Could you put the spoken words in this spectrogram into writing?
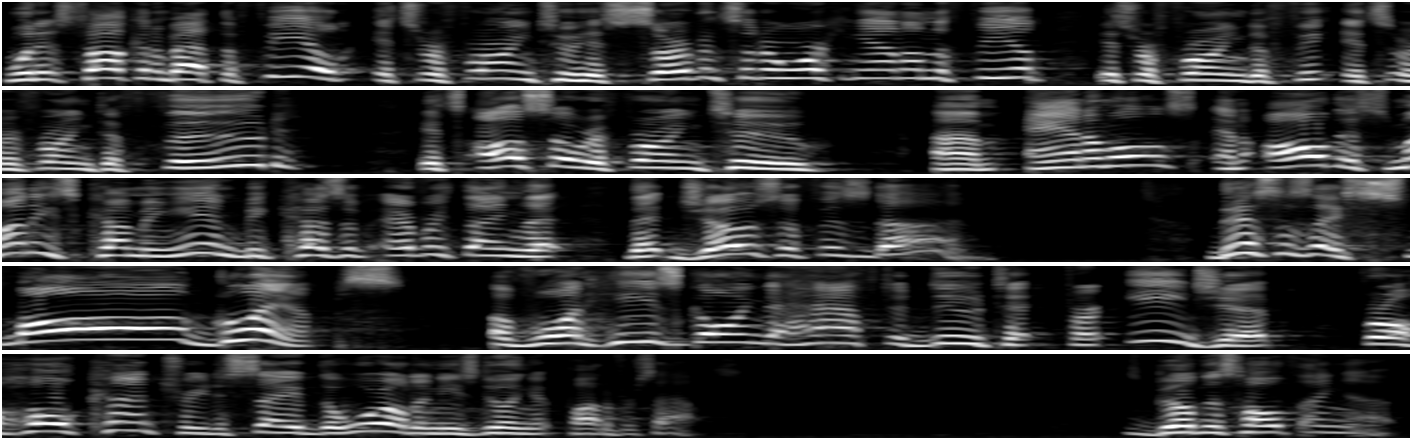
When it's talking about the field, it's referring to his servants that are working out on the field. It's referring to, it's referring to food. It's also referring to um, animals. And all this money's coming in because of everything that, that Joseph has done. This is a small glimpse of what he's going to have to do to, for Egypt for a whole country to save the world, and he's doing it at Potiphar's house. He's building this whole thing up.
